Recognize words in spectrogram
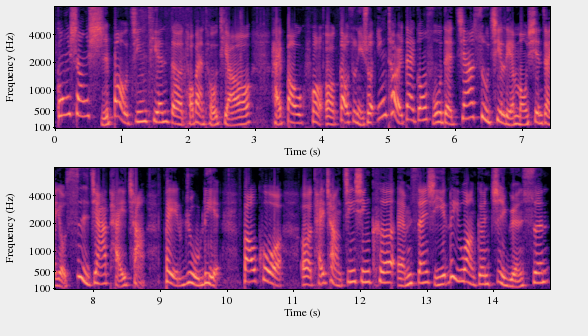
工商时报今天的头版头条还包括呃，告诉你说，英特尔代工服务的加速器联盟现在有四家台厂被入列，包括呃台厂晶心科、M 三十一、力旺跟智元孙。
